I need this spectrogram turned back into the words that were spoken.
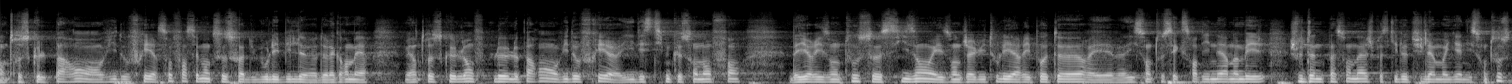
entre ce que le parent a envie d'offrir, sans forcément que ce soit du boulet bill de la grand-mère, mais entre ce que le, parent a envie d'offrir, il estime que son enfant, d'ailleurs ils ont tous 6 ans et ils ont déjà lu tous les Harry Potter et euh, ils sont tous extraordinaires. Non mais je vous donne pas son âge parce qu'il est au-dessus de la moyenne. Ils sont tous,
